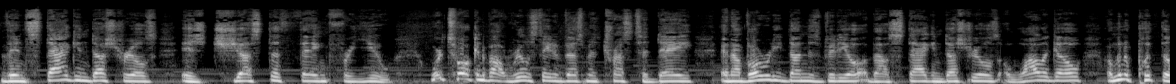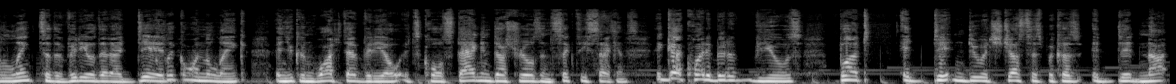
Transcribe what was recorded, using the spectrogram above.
then Stag Industrials is just the thing for you. We're talking about real estate investment trust today, and I've already done this video about Stag Industrials a while ago. I'm going to put the link to the video that I did. Click on the link and you can watch that video. It's called Stag Industrials in 60 seconds. It got quite a bit of views, but it didn't do its justice because it did not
